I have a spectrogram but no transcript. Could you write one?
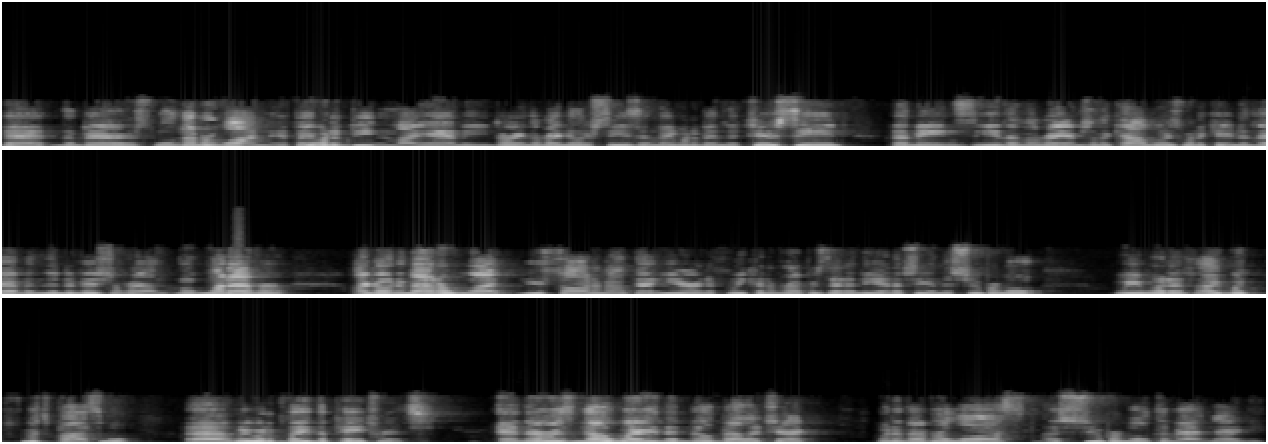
that the Bears, well, number one, if they would have beaten Miami during the regular season, they would have been the two seed. That means either the Rams or the Cowboys would have came to them in the divisional round. But whatever, I go, no matter what you thought about that year, and if we could have represented the NFC in the Super Bowl, we would have, uh, what's possible, uh, we would have played the Patriots. And there is no way that Bill Belichick would have ever lost a Super Bowl to Matt Nagy.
